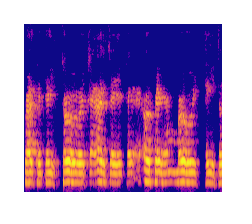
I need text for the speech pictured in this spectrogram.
và thì thì tôi thì thì thì ở bên mười thì thì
